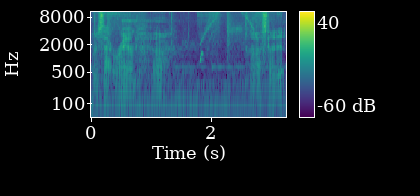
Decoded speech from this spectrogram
Where's that ramp? Oh, that's not it.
